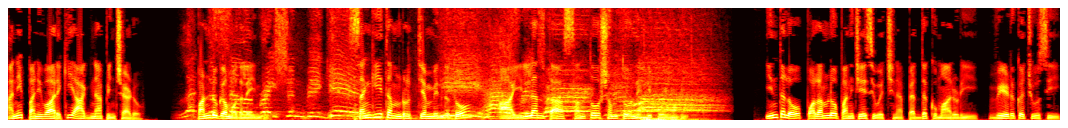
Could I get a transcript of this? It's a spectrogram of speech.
అని పనివారికి ఆజ్ఞాపించాడు. పండుగ మొదలైంది. సంగీతం నృత్యం విందుతో ఆ ఇల్లంతా సంతోషంతో నిండిపోయింది. ఇంతలో పొలంలో పనిచేసి వచ్చిన పెద్ద కుమారుడి వేడుక చూసి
